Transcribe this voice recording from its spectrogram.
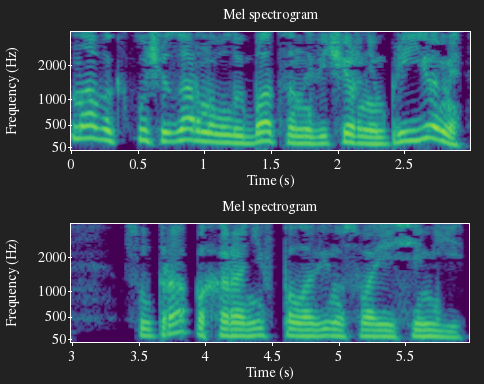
навык лучезарно улыбаться на вечернем приеме, с утра похоронив половину своей семьи.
